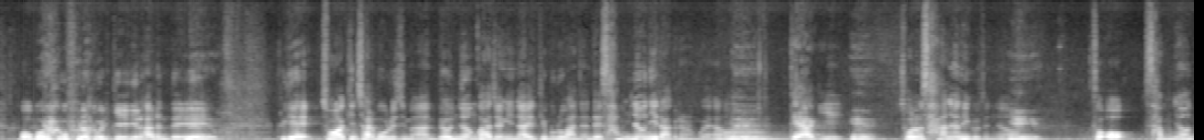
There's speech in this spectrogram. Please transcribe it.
뭐 뭐라고 뭐라고 이렇게 얘기를 하는데 네. 그게 정확히는 잘 모르지만 몇 년 과정이냐 이렇게 물어봤는데 3년이라 그러는 거예요. 네. 대학이 예. 저는 4년이거든요. 예. 예. 그래서 어 3년?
